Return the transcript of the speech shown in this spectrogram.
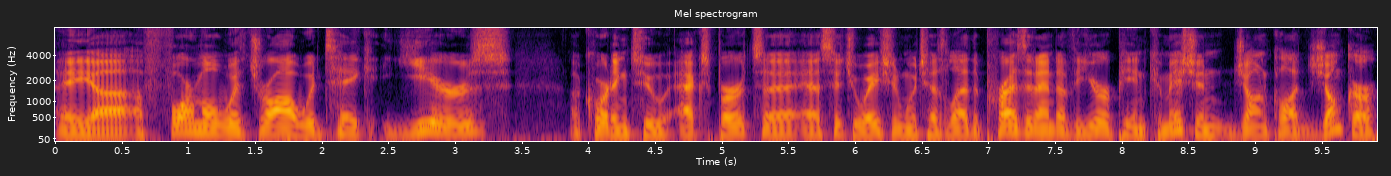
A, uh, a formal withdrawal would take years, according to experts, a, a situation which has led the president of the European Commission, Jean Claude Juncker,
